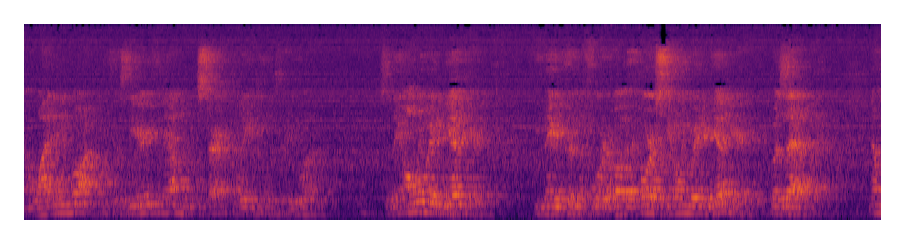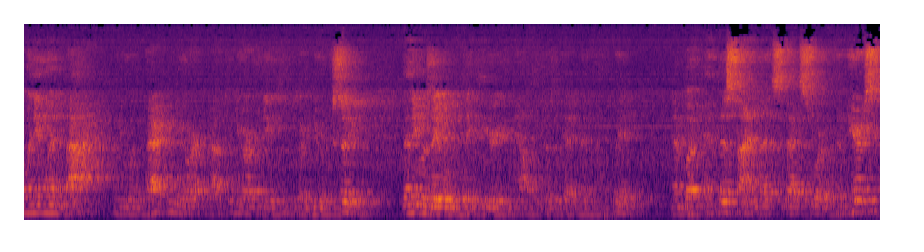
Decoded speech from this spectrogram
Now, why did he walk? Because the Erie Canal didn't start until 1831. So the only way to get here, you maybe couldn't afford a horse, the only way to get here was that way. Now, when he went back, when he went back to New York, got to New York in 1830, New York City, then he was able to take the Erie Canal because it had been completed. And but at this time, that's that's sort of. And here's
